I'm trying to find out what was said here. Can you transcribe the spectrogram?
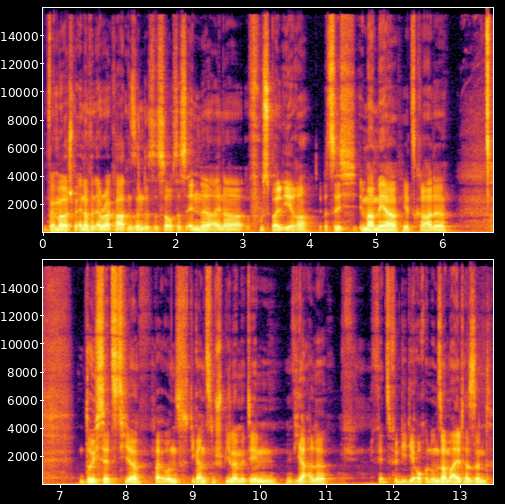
wenn wir gerade bei End of an Era Karten sind, das ist auch das Ende einer Fußballära, das sich immer mehr jetzt gerade durchsetzt hier bei uns. Die ganzen Spieler, mit denen wir alle, jetzt für die, die auch in unserem Alter sind,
